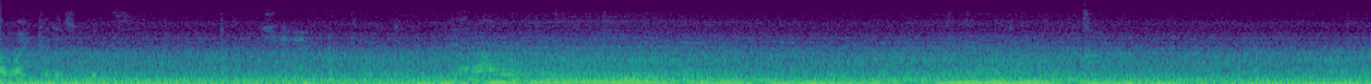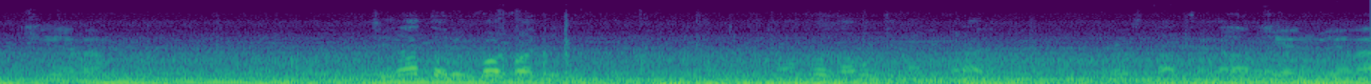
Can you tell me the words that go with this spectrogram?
a mai crescut? Cine? Era lucru. Cine era? Giratorul, vorba din... Am fost la ultima livrare. Constanța era Ce lucru. nu era?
